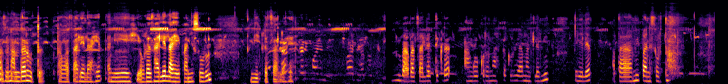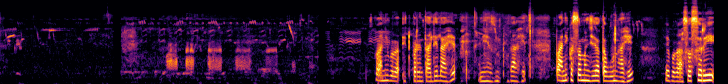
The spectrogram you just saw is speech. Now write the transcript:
अजून अंधार होतं. तवाच आलेला आहेत आणि एवढं झालेलं आहे पाणी सोडून. आणि इकडं चालू आहे. बाबा चालले आहेत तिकडं. आंघोळ करून नाश्ता करूया म्हटलं मी. गेलेत. आता मी पाणी सोडतो. पाणी बघा इथपर्यंत आलेलं आहे आणि अजून पुढं आहेत. पाणी कसं म्हणजे आता ऊन आहे. हे बघा असं सरी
